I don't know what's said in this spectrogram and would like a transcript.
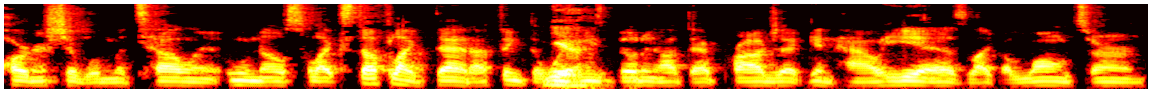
partnership with Mattel and Uno. So like stuff like that. I think the way yeah. he's building out that project and how he has like a long term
